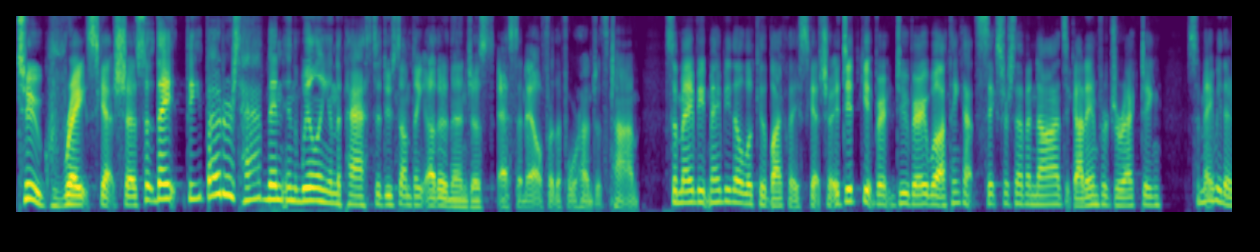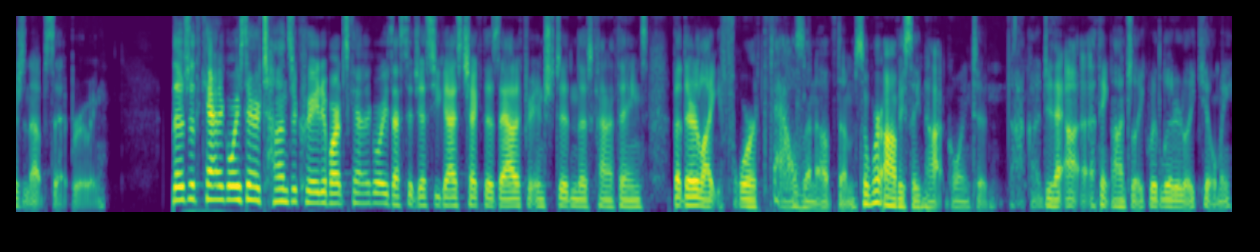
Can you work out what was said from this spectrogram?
two great sketch shows. So they the voters have been in willing in the past to do something other than just SNL for the 400th time. So maybe maybe they'll look at the Black Lady sketch show. It did get very, do very well. I think got six or seven nods. It got in for directing. So maybe there's an upset brewing. Those are the categories. There are tons of creative arts categories. I suggest you guys check those out if you're interested in those kind of things. But there are like four thousand of them, so we're obviously not going to not going to do that. I, think Angelique would literally kill me.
